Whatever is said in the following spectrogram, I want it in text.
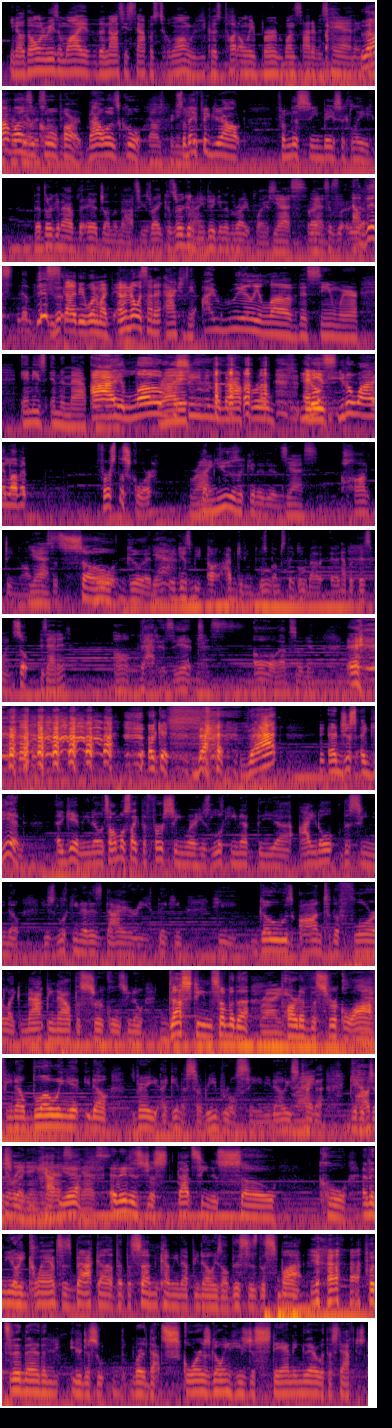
you know, the only reason why the Nazi staff was too long was because Todd only burned one side of his hand. and That was a cool part. That was cool. That was pretty. So they neat. figure out from this scene basically that they're gonna have the edge on the Nazis, right? Because they're gonna Right. be digging in the right place. Yes, Right, yes. uh, Now yeah. this, this has got to be one of my. And I know it's not an action scene. I really love this scene where Indy's in the map. room. I love Right? the scene in the map room. You And know, he's- you know why I love it? First, the score. right. The music in it is Yes. haunting. Almost. Yes. It's so Oh, good. yeah. It gives me. Oh, I'm getting goosebumps thinking about it. And How about this one? so Is that it? Oh, that is it. yes. Oh, that's so good. okay, that that and just again, again, you know, it's almost like the first scene where he's looking at the uh, idol. This scene, you know, he's looking at his diary, thinking. He goes onto the floor, like mapping out the circles. You know, dusting some of the Right. part of the circle off. You know, blowing it. You know, it's very again a cerebral scene. You know, he's trying to get it just right. Cal- yes, yeah, yes. and it is just that scene is so cool. And then you know he glances back up at the sun coming up. You know he's all, "This is the spot." Yeah. Puts it in there. Then you're just where that score is going. He's just standing there with the staff, just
